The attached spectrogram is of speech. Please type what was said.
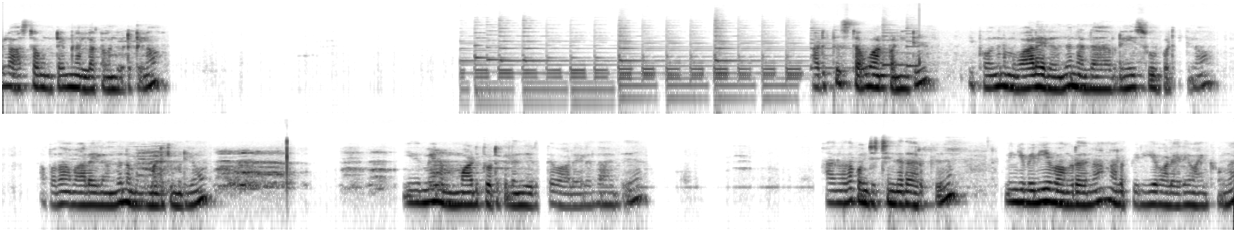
இப்போ லாஸ்ட்டாக ஒன் டைம் நல்லா கலந்து விட்டுக்கலாம் அடுத்து ஸ்டவ் ஆன் பண்ணிவிட்டு இப்போ வந்து நம்ம வாழையில வந்து நல்லா அப்படியே சூடுபடுத்திக்கலாம். அப்போ தான் வாழையில வந்து நமக்கு மடிக்க முடியும். இதுவுமே நம்ம மாடி தோட்டத்துலேருந்து எடுத்த வாழையில் தான் இது. அதனால தான் கொஞ்சம் சின்னதாக இருக்குது நீங்கள் வெளியே வாங்குறதுனா நல்ல பெரிய வாழையிலே வாங்கிக்கோங்க.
